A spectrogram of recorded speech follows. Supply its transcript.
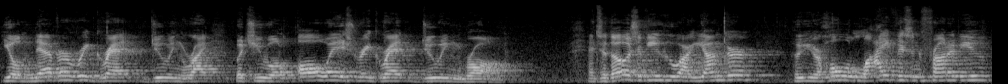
You'll never regret doing right, but you will always regret doing wrong. And to those of you who are younger, who your whole life is in front of you,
